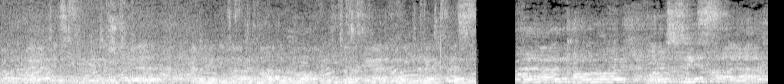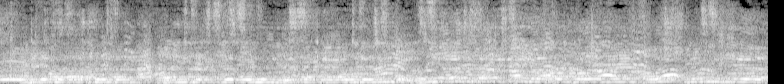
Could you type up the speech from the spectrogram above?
Conroy auf die vierte Stelle. Damit die zweite die rechts Conroy und Messala mit etwas Abstand und Titel. Sie alles Einsteiger von Conroy und spitzen hier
